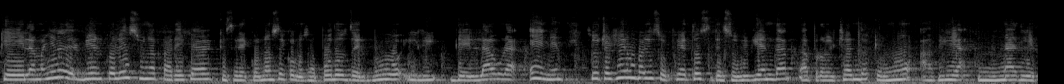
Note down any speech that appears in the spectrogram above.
que la mañana del miércoles una pareja que se le conoce con los apodos del búho y de Laura N sustrajeron varios objetos de su vivienda aprovechando que no había nadie.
